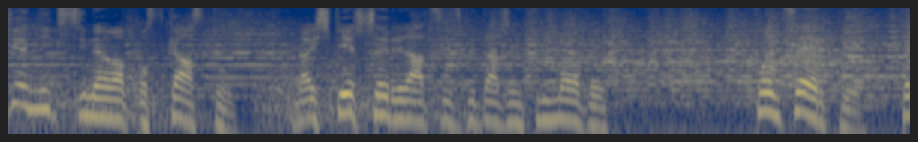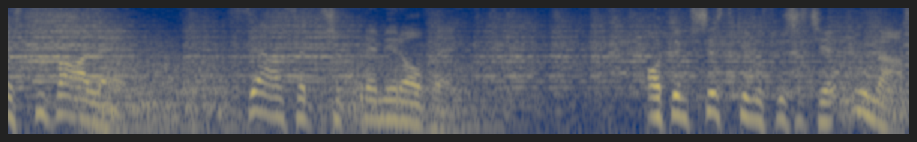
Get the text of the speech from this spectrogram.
Dziennik Cinema Podcastu. Najświeższe relacje z wydarzeń filmowych. Koncerty, festiwale, seanse przedpremierowe. O tym wszystkim usłyszycie u nas.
